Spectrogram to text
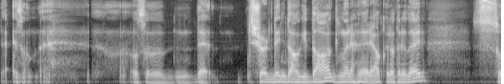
Det er sånn uh, Altså det Sjøl den dag i dag, når jeg hører akkurat det der, så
